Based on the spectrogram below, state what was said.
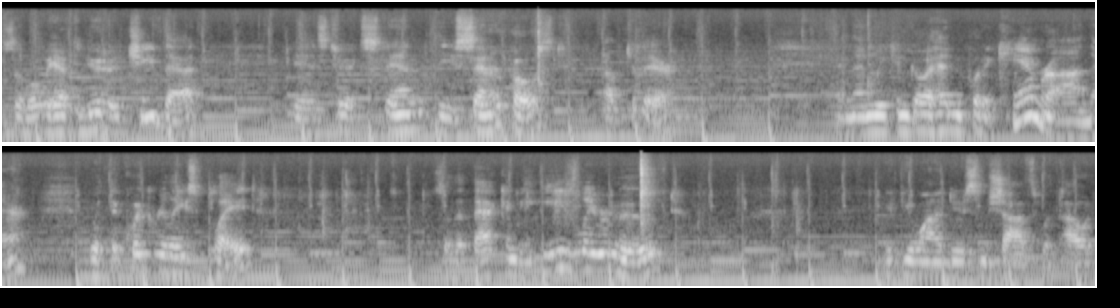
So what we have to do to achieve that is to extend the center post up to there. And then we can go ahead and put a camera on there with the quick release plate so that that can be easily removed if you want to do some shots without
